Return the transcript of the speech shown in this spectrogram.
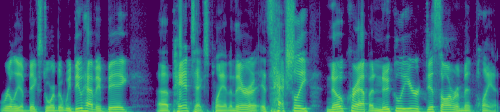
really a big story, but we do have a big uh, Pantex plant, and there it's actually no crap a nuclear disarmament plant,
